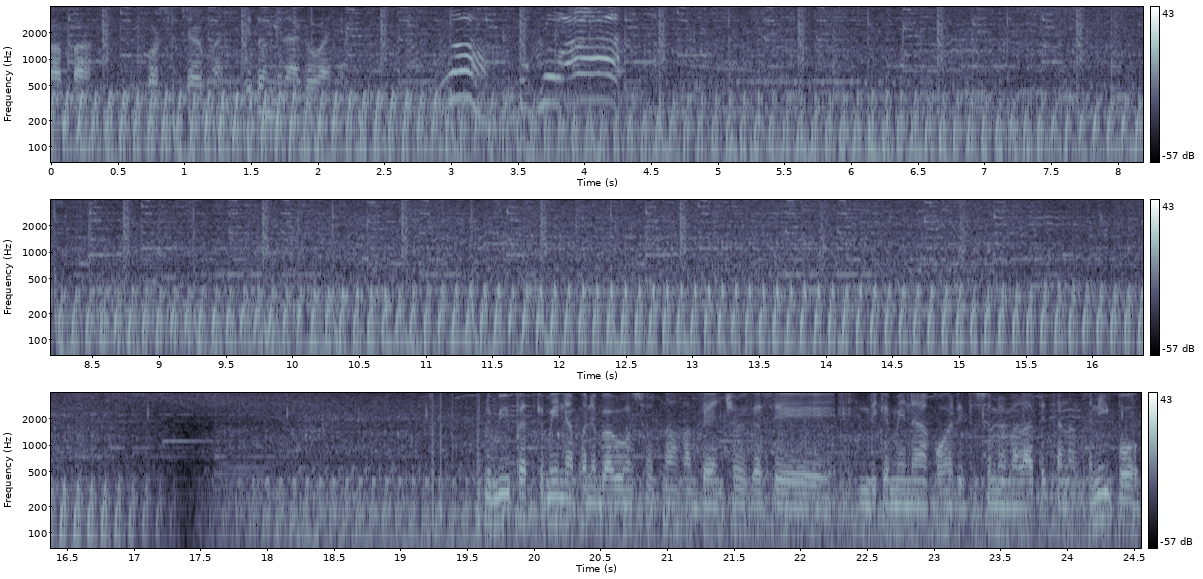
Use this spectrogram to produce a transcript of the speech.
Papa or si Chairman, ito ang ginagawa niya. Ah! Buglo ah! Lumipat kami na panibagong suot ng adventure kasi hindi kami nakakuha dito sa may malapit na ng Tanipo.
